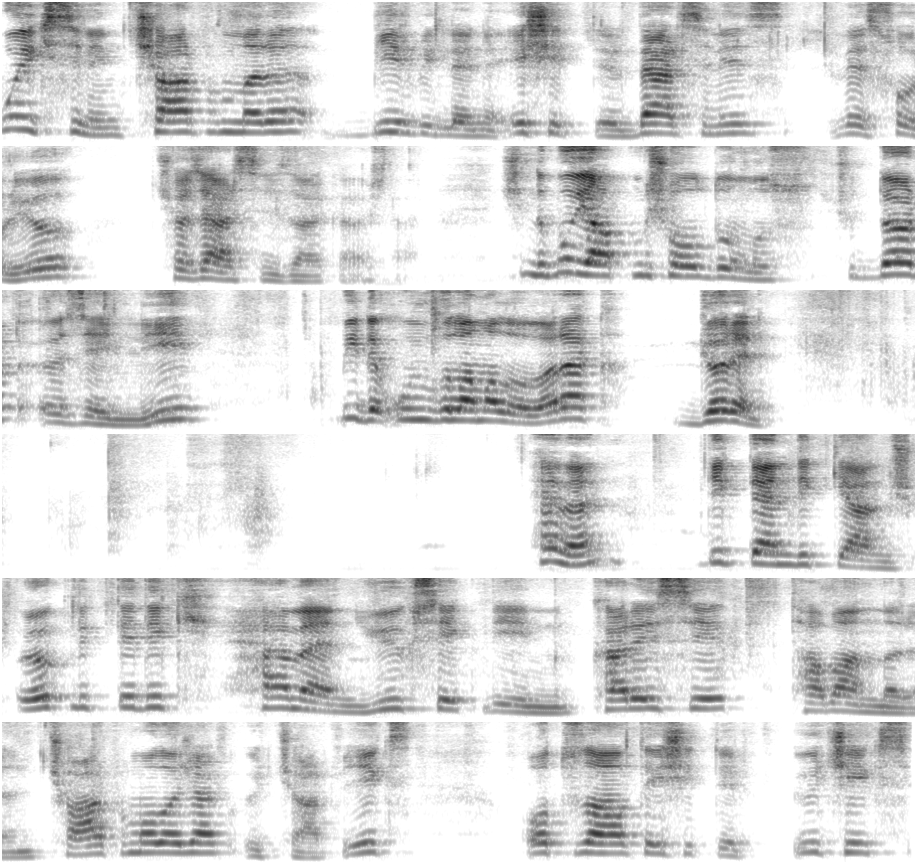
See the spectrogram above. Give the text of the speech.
Bu ikisinin çarpımları birbirlerine eşittir dersiniz ve soruyu çözersiniz arkadaşlar. Şimdi bu yapmış olduğumuz şu dört özelliği bir de uygulamalı olarak görelim. Hemen Dikten dik gelmiş öklit dedik. Hemen yüksekliğin karesi tabanların çarpımı olacak. 3 çarpı x. 36 eşittir 3x.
